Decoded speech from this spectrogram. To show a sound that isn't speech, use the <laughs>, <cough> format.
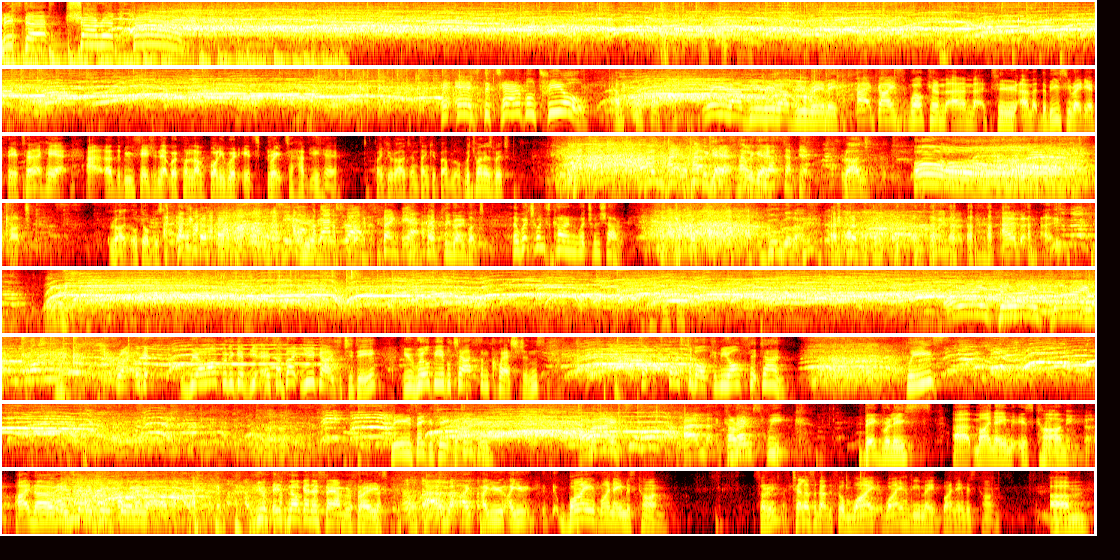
Mr. Shah Rukh Khan. It is the terrible trio. <laughs> we love you, we love you, really. Uh, guys, welcome um, to um, the BBC Radio Theatre here at, at the BBC Asian Network on Love Bollywood. It's great to have you here. Thank you, Raj, and thank you, Pablo. Which one is which? Have, have, have a guess, have a guess. have have guess. Raj? Oh! Raj, okay, obviously. say that. That's right. Thank you, thank you very much. Now, which one's Karan, which one's Shah Rukh? <laughs> Google that. Um, all right, all right, all right. Right, okay. We are going to give you, it's about you guys today. You will be able to ask some questions. But first of all, can we all sit down? Please? Please take a seat, guys. All right. Um, Karan Next week. big release. Uh, my name is Khan. I know it's going to keep falling <laughs> out. It's not going to say, I'm afraid. Um, are, are you? Are you? Why? My name is Khan. Sorry? Tell us about the film. Why? Why have you made My Name Is Khan? Um,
